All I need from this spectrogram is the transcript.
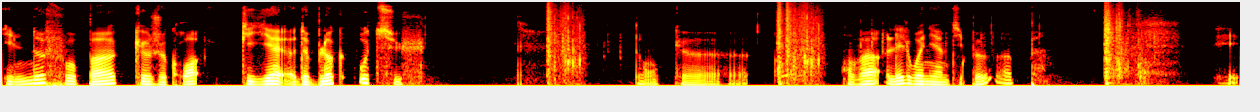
Il ne faut pas que, je crois, qu'il y ait de blocs au-dessus. Donc, euh, on va l'éloigner un petit peu. Hop. Et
